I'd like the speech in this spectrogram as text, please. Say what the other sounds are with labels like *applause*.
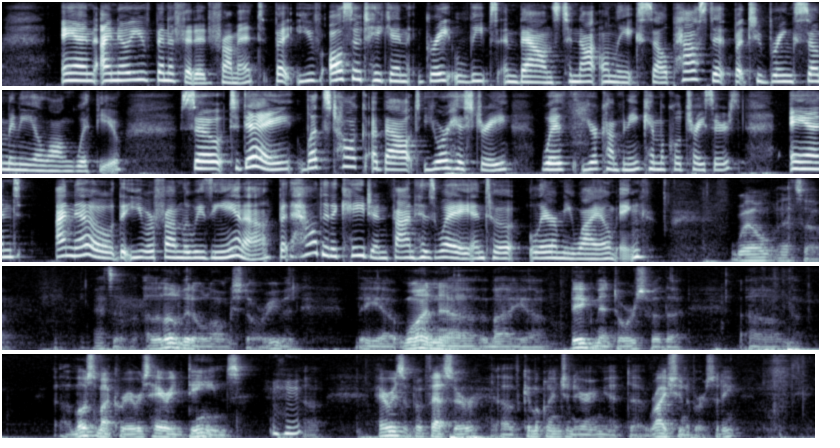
And I know you've benefited from it, but you've also taken great leaps and bounds to not only excel past it, but to bring so many along with you. So today, let's talk about your history with your company, Chemical Tracers. And I know that you were from Louisiana, but how did a Cajun find his way into Laramie, Wyoming? Well, that's a that's a, a little bit of a long story, but the uh, one uh, my uh, big mentors for the um, uh, most of my career is Harry Deans. Mm-hmm. Uh, Harry's a professor of chemical engineering at uh, Rice University.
